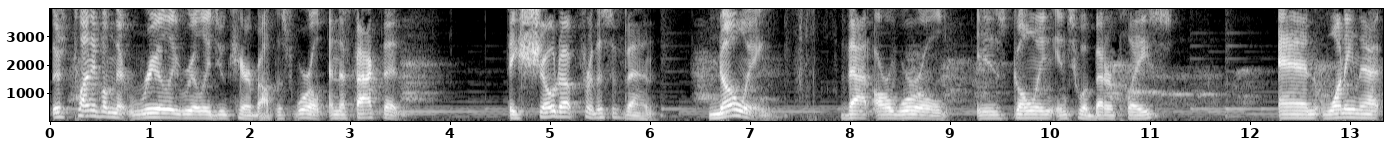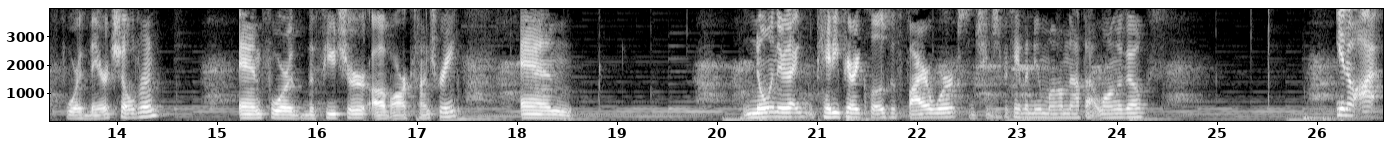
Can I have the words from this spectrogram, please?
There's plenty of them that really, really do care about this world. And the fact that they showed up for this event knowing that our world is going into a better place and wanting that for their children and for the future of our country. And knowing that Katy Perry closed with fireworks and she just became a new mom not that long ago. You know, I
